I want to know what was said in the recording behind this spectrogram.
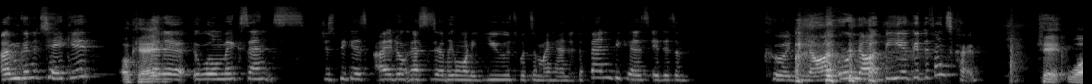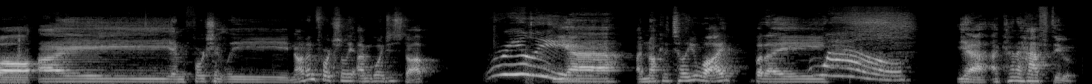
I'm gonna take it, and Okay. it, it will make sense. Just because I don't necessarily want to use what's in my hand to defend, because it is a could not or not be a good defense card. Okay. Well, I unfortunately, not unfortunately, I'm going to stop. Really? Yeah, I'm not going to tell you why, but I, Wow. Yeah, I kind of have to.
